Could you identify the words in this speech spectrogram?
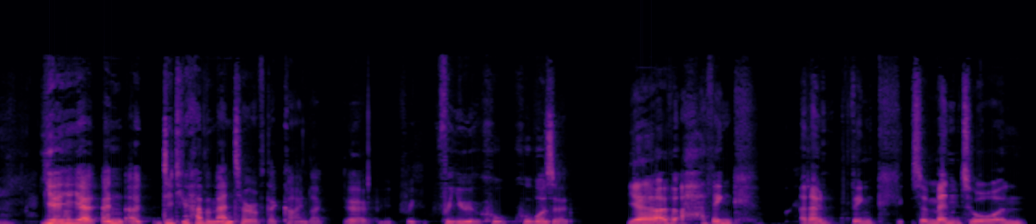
Yeah, yeah, yeah. And uh, did you have a mentor of that kind, like uh, for, for you? Who who was it? Yeah, I've, I think I don't think it's a mentor, and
